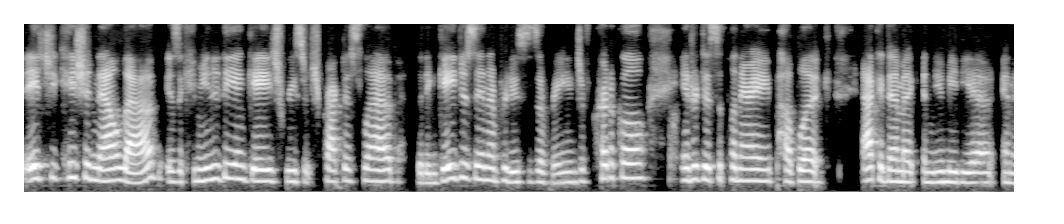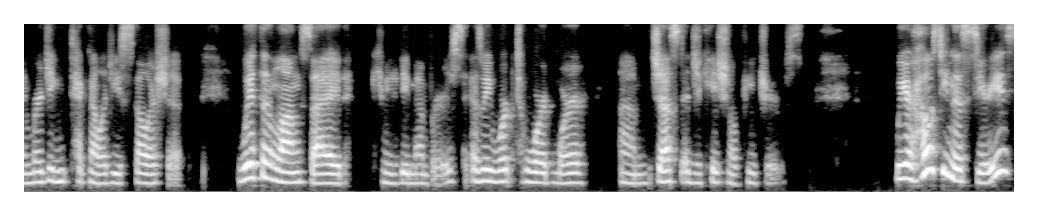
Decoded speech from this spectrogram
The Education Now Lab is a community engaged research practice lab that engages in and produces a range of critical, interdisciplinary, public, academic, and new media and emerging technology scholarship with and alongside community members as we work toward more um, just educational futures. We are hosting this series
